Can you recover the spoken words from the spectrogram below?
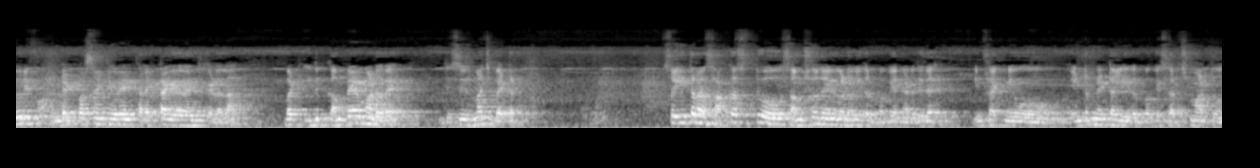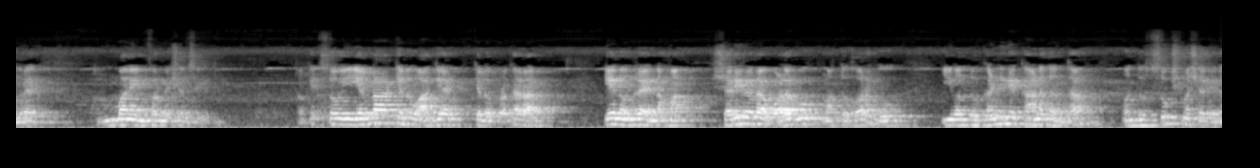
ಯೂನಿಫಾರ್ಮ್ ಹಂಡ್ರೆಡ್ ಪರ್ಸೆಂಟ್ ಇವ್ರೇನು ಕರೆಕ್ಟಾಗಿದೆ ಅಂತ ಹೇಳಲ್ಲ ಬಟ್ ಇದಕ್ಕೆ ಕಂಪೇರ್ ಮಾಡಿದ್ರೆ this is much better so ಈ ಥರ ಸಾಕಷ್ಟು ಸಂಶೋಧನೆಗಳು ಇದ್ರ ಬಗ್ಗೆ ನಡೆದಿದೆ. ಇನ್ಫ್ಯಾಕ್ಟ್ ನೀವು ಇಂಟರ್ನೆಟ್ಟಲ್ಲಿ ಇದ್ರ ಬಗ್ಗೆ ಸರ್ಚ್ ಮಾಡ್ತು ಅಂದರೆ ತುಂಬಾ ಇನ್ಫಾರ್ಮೇಷನ್ ಸಿಗುತ್ತೆ. ಓಕೆ ಸೊ ಈ ಎಲ್ಲ ಕೆಲವು ಆದ್ಯ, ಕೆಲವು ಪ್ರಕಾರ ಏನು ಅಂದರೆ ನಮ್ಮ ಶರೀರದ ಒಳಗು ಮತ್ತು ಹೊರಗೂ ಈ ಒಂದು ಕಣ್ಣಿಗೆ ಕಾಣದಂಥ ಒಂದು ಸೂಕ್ಷ್ಮ ಶರೀರ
